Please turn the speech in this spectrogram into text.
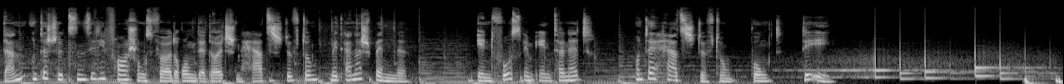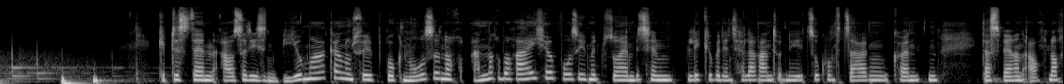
Dann unterstützen Sie die Forschungsförderung der Deutschen Herzstiftung mit einer Spende. Infos im Internet unter herzstiftung.de. Gibt es denn außer diesen Biomarkern und für die Prognose noch andere Bereiche, wo Sie mit so ein bisschen Blick über den Tellerrand und die Zukunft sagen könnten, das wären auch noch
